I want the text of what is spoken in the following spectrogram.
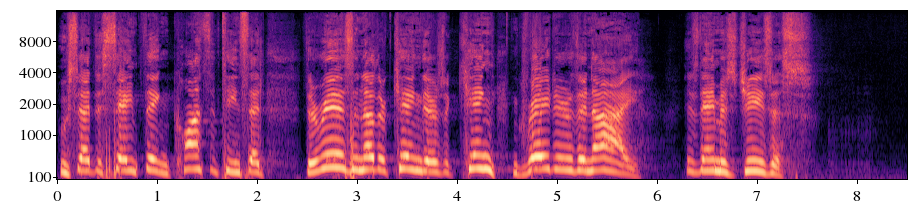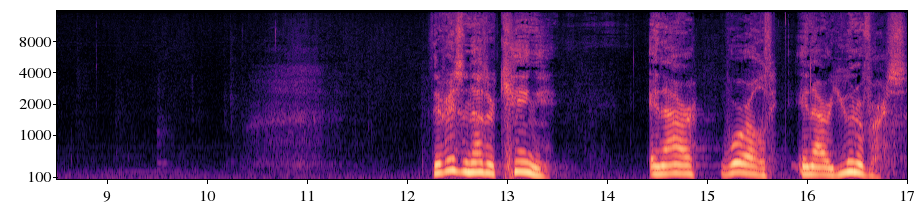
who said the same thing. Constantine said, There is another king. There's a king greater than I. His name is Jesus. There is another king in our world, in our universe.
